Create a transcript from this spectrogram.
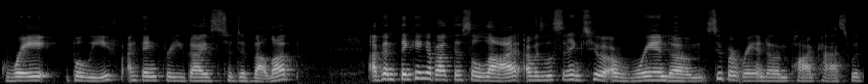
great belief, I think, for you guys to develop. I've been thinking about this a lot. I was listening to a random, super random podcast with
